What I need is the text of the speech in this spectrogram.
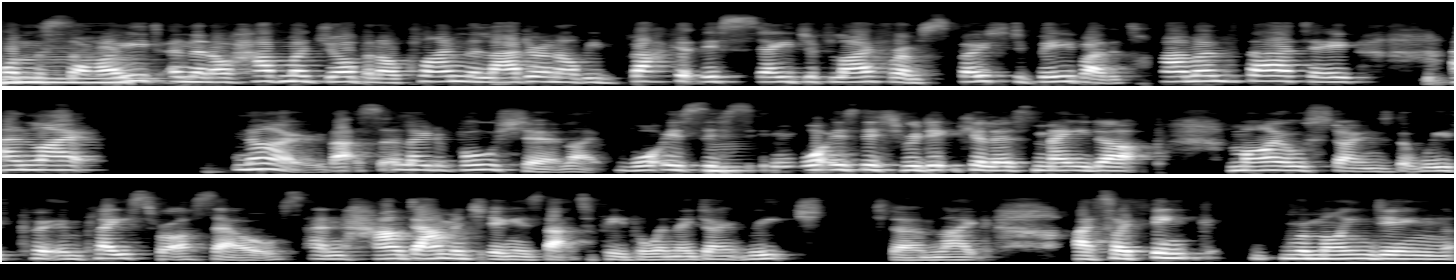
on the mm. side and then I'll have my job and I'll climb the ladder and I'll be back at this stage of life where I'm supposed to be by the time I'm 30 and like no that's a load of bullshit. Like what is this mm. what is this ridiculous made up milestones that we've put in place for ourselves? And how damaging is that to people when they don't reach them? Like i so i think reminding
